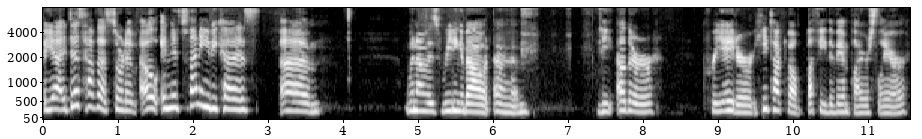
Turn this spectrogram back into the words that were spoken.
But yeah, it does have that sort of. Oh, and it's funny because um, when I was reading about um, the other creator, he talked about Buffy the Vampire Slayer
